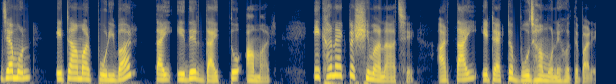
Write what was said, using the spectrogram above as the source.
যেমন এটা আমার পরিবার তাই এদের দায়িত্ব আমার। এখানে একটা সীমানা আছে আর তাই এটা একটা বোঝা মনে হতে পারে।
